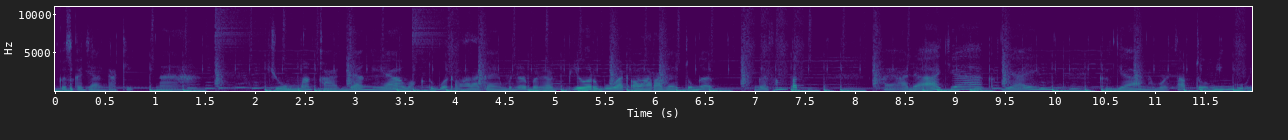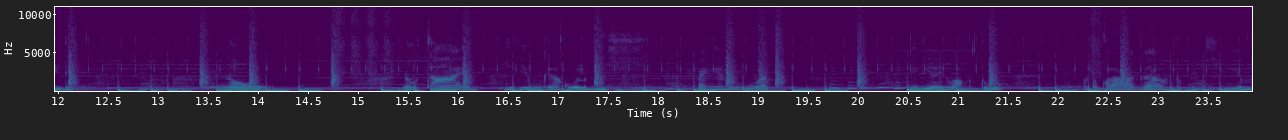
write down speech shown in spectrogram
Aku suka jalan kaki. Nah cuma kadang ya waktu buat olahraga yang bener-bener pure buat olahraga itu nggak nggak sempet. Kayak ada aja kerjain. Kerjaan buat Sabtu Minggu ini. No no time. Jadi mungkin aku lebih pengen buat nyediain waktu untuk olahraga untuk nge-gym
